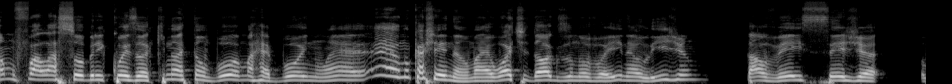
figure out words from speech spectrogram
Vamos falar sobre coisa que não é tão boa, mas é boa e não é. É, eu nunca achei não, mas Watch Dogs, o novo aí, né? O Legion, talvez seja o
